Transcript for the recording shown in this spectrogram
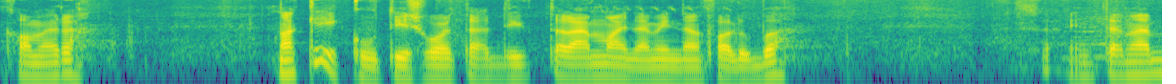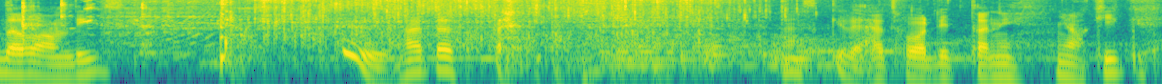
kamera. Na kék kút is volt eddig, talán majdnem minden faluba. Szerintem ebben van víz. Hú, hát ezt, ezt ki lehet fordítani nyakig.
